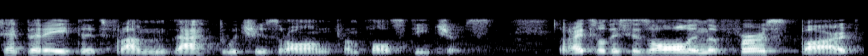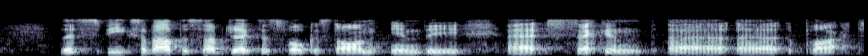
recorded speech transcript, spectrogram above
separated from that which is wrong, from false teachers. All right, so this is all in the first part that speaks about the subject that's focused on in the uh, second uh, uh, part.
